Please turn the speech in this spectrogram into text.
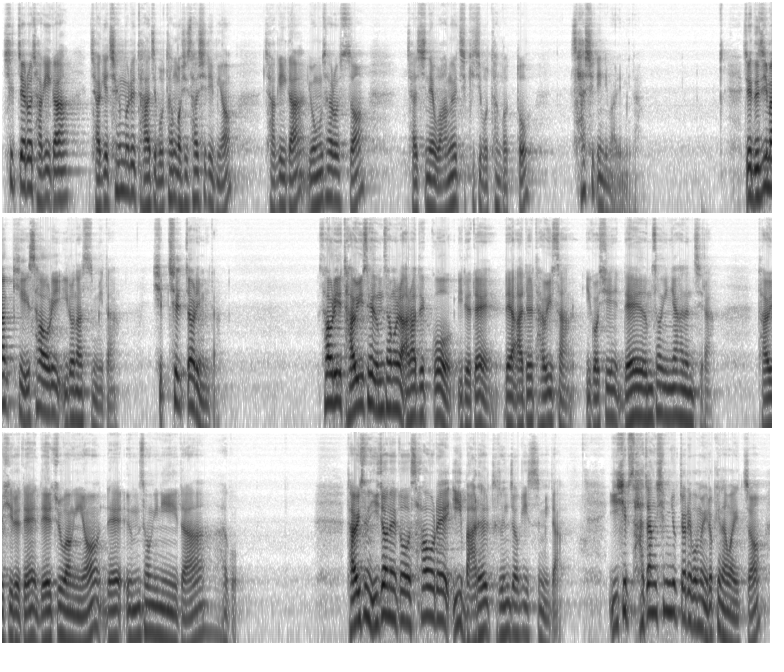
실제로 자기가 자기의 책무를 다하지 못한 것이 사실이며 자기가 용사로서 자신의 왕을 지키지 못한 것도 사실이니 말입니다. 이제 느지막히 사울이 일어났습니다. 17절입니다. 사울이 다윗의 음성을 알아듣고 이르되 내 아들 다윗아 이것이 내 음성이냐 하는지라 다윗이 이르되 내 주 왕이여 내 음성이니이다 하고 다윗은 이전에도 사울의 이 말을 들은 적이 있습니다. 24장 16절에 보면 이렇게 나와 있죠.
